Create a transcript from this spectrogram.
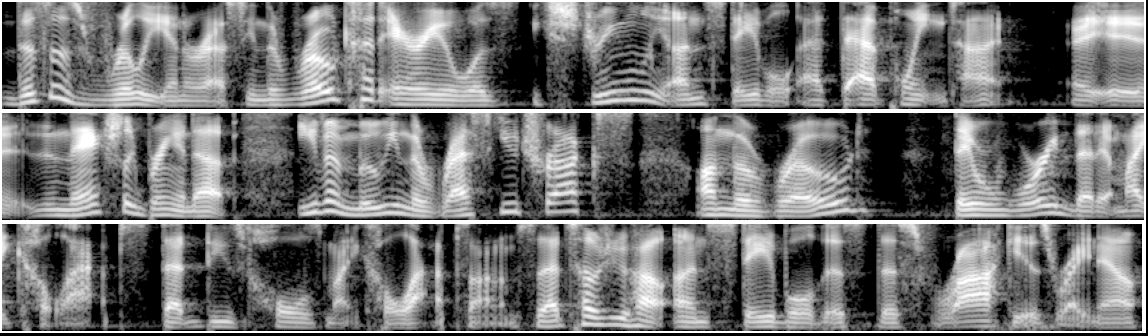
this is really interesting. The road cut area was extremely unstable at that point in time, I- I- and they actually bring it up. Even moving the rescue trucks on the road they were worried that it might collapse, that these holes might collapse on them. So that tells you how unstable this this rock is right now.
